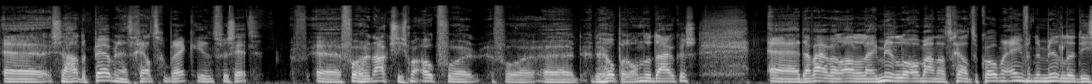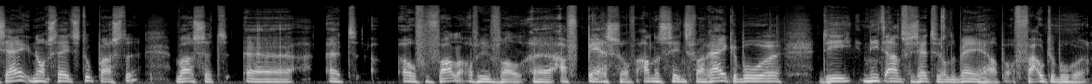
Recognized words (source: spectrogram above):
Eh, ze hadden permanent geldgebrek in het verzet. eh, voor hun acties, maar ook voor, voor eh, de hulp aan onderduikers. Daar waren wel allerlei middelen om aan dat geld te komen. Een van de middelen die zij nog steeds toepasten... was het, het overvallen of in ieder geval afpersen... of anderszins van rijke boeren die niet aan het verzet wilden meehelpen. Of foute boeren.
